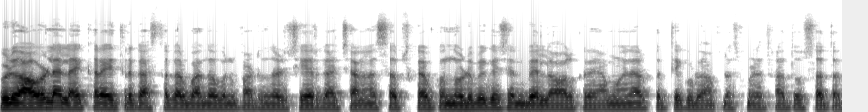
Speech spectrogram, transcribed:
व्हिडिओ आवडला लाईक करा. इतर कास्तकार बांधवांनी पाठवण्यासाठी शेअर करा. चॅनल सबस्क्राईब करून नोटिफिकेशन बेल ऑल करा. यामुळे प्रत्येक व्हिडिओ आपल्यास मिळत राहतो सतत.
